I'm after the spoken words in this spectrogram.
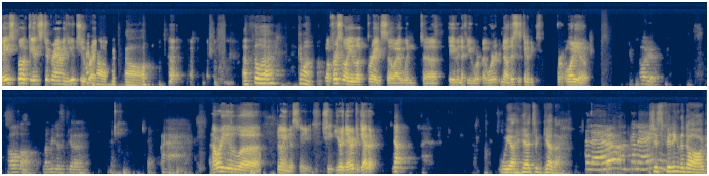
Facebook, Instagram, and YouTube right now. Oh no. Abdullah, come on. Well, first of all, you look great, so I wouldn't uh, even if you were. But we're no. This is going to be for audio. Audio. Hold on. Let me just get a. How are you uh, doing this? You- She, you're there together. Yeah. We are here together. Hello, I'm coming. She's feeding the dog.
